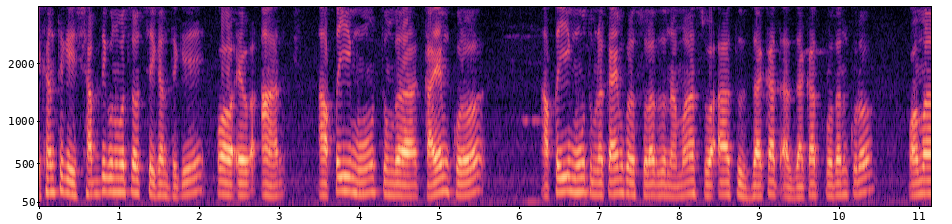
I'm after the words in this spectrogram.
এখান থেকে শাব্দিক অনুবাদটা হচ্ছে এখান থেকে আর, আকিমু তোমরা কায়েম করো। আকিমু তোমরা কায়েম করো সোলাত নামাজ ও ওয়া আতু জাকাত আর জাকাত প্রদান করো। অমা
